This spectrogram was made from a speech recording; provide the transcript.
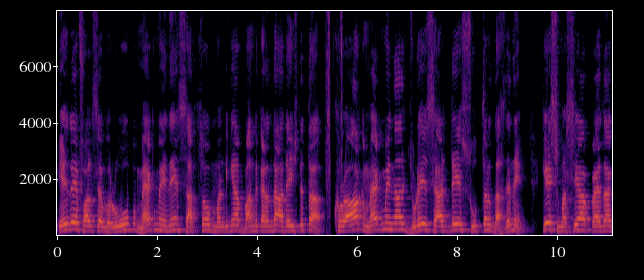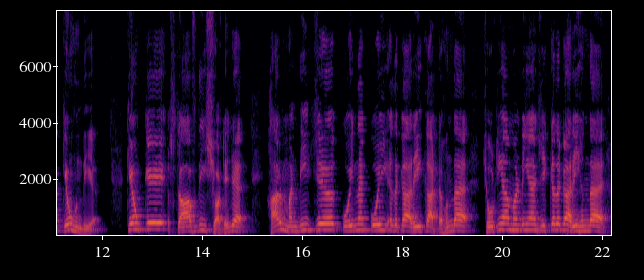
ਇਹਦੇ ਫਲਸਰੂਪ ਮਹਿਕਮੇ ਨੇ 700 ਮੰਡੀਆਂ ਬੰਦ ਕਰਨ ਦਾ ਆਦੇਸ਼ ਦਿੱਤਾ। ਖੁਰਾਕ ਮਹਿਕਮੇ ਨਾਲ ਜੁੜੇ ਸਾਡੇ ਸੂਤਰ ਦੱਸਦੇ ਨੇ ਕਿ ਸਮੱਸਿਆ ਪੈਦਾ ਕਿਉਂ ਹੁੰਦੀ ਹੈ, ਕਿਉਂਕਿ ਸਟਾਫ ਦੀ ਸ਼ਾਰਟੇਜ ਹੈ। ਹਰ ਮੰਡੀ 'ਚ ਕੋਈ ਨਾ ਕੋਈ ਅਧਿਕਾਰੀ ਘੱਟ ਹੁੰਦਾ ਹੈ। ਛੋਟੀਆਂ ਮੰਡੀਆਂ 'ਚ ਇੱਕ ਅਧਿਕਾਰੀ ਹੁੰਦਾ ਹੈ,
